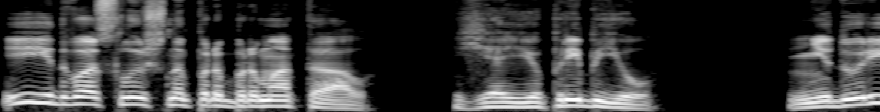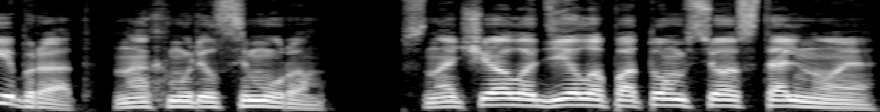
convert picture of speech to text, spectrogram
и едва слышно пробормотал. «Я ее прибью». «Не дури, брат», — нахмурился Муром. «Сначала дело, потом все остальное.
